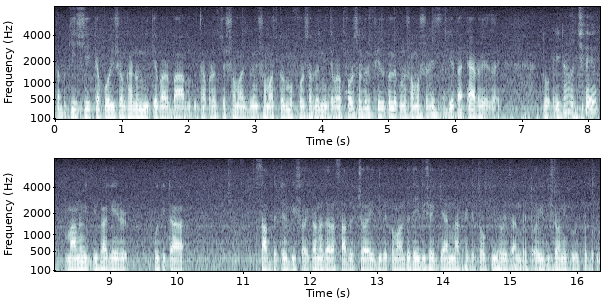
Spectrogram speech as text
তারপর কৃষি শিক্ষা পরিসংখ্যানও নিতে পারবা। তারপর হচ্ছে সমাজবিজ্ঞান সমাজকর্ম ফোর সাবজেক্ট নিতে পারবা। ফোর সাবজেক্ট ফিল করলে কোনো সমস্যা নেই এটা অ্যাড হয়ে যায়। তো এটা হচ্ছে মানবিক বিভাগের প্রতিটা সাবজেক্টের বিষয়। কারণ যারা সাবজেক্ট চয়েস দিবে, তোমাদের যদি এই বিষয়ে জ্ঞান না থাকে তো কীভাবে জানবে? তো এই বিষয়ে অনেক গুরুত্বপূর্ণ।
